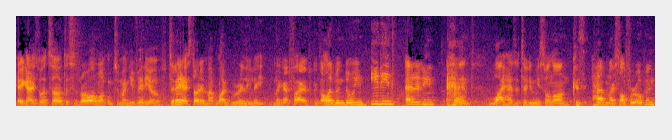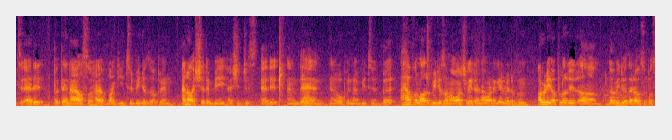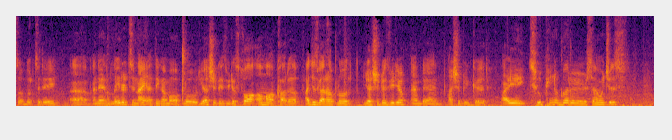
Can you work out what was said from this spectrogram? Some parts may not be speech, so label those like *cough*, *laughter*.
Hey guys, what's up? This is Raul and welcome to my new video. Today I started my vlog really late, like at 5, because all I've been doing, eating, editing, *laughs* and why has it taken me so long? Because i have my software open to edit but then i also have like youtube videos open. I know i shouldn't be i should just edit and then you know, open up youtube but i have a lot of videos on my watch later and i want to get rid of them i already uploaded um, the video that i was supposed to upload today uh, and then later tonight i think i'm gonna upload yesterday's video. So i'm all caught up. I just gotta upload yesterday's video and then i should be good. I ate two peanut butter sandwiches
